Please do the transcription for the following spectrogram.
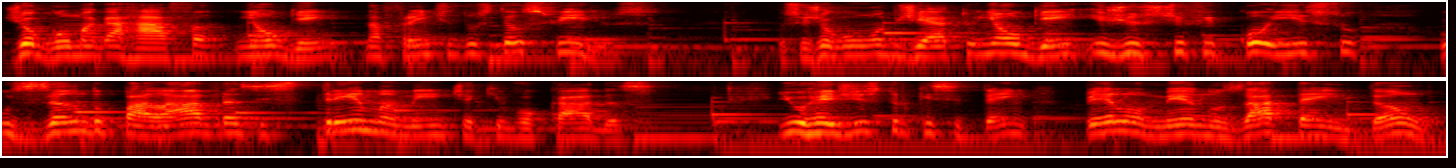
jogou uma garrafa em alguém na frente dos teus filhos. Você jogou um objeto em alguém e justificou isso usando palavras extremamente equivocadas. E o registro que se tem, pelo menos até então,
